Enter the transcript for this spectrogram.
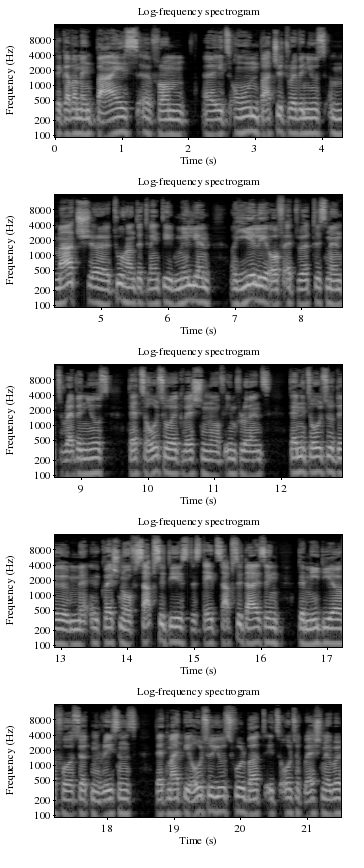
The government buys uh, from uh, its own budget revenues, much uh, 220 million yearly of advertisement revenues. That's also a question of influence. Then it's also the question of subsidies, the state subsidizing the media for certain reasons. That might be also useful, but it's also questionable.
